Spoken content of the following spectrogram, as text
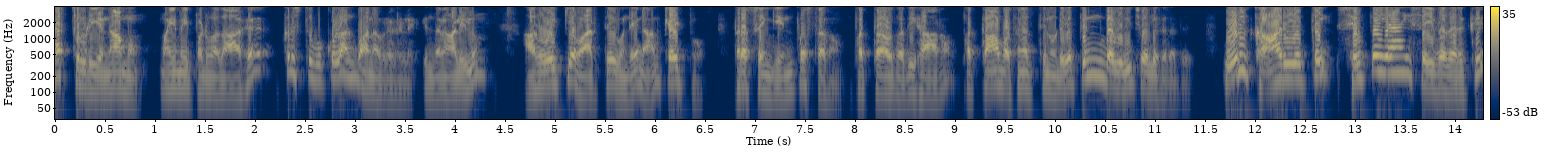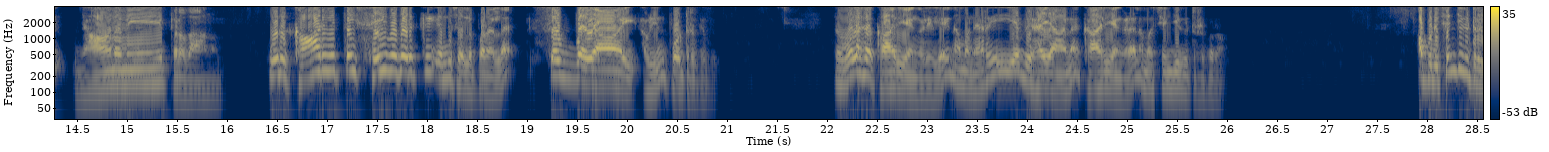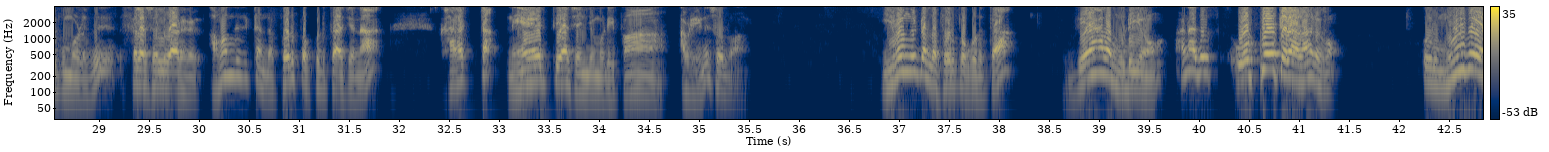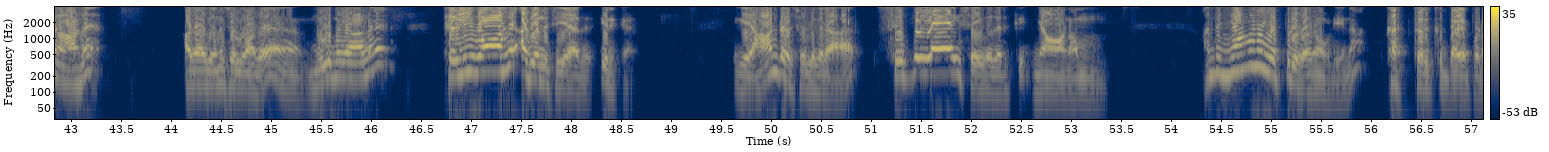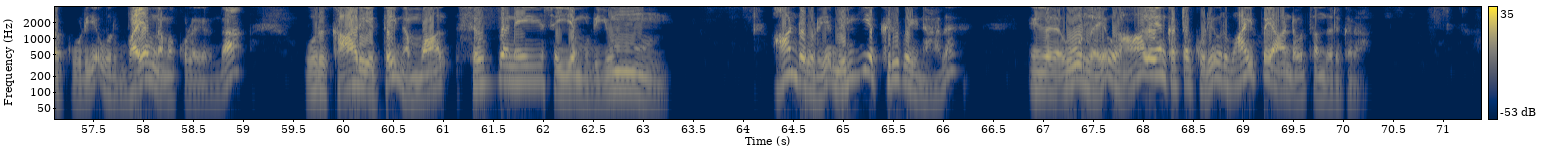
கர்த்தருடைய நாமம் மகிமைப்படுவதாக கிறிஸ்துவுக்குள் அன்பானவர்களே இந்த நாளிலும் ஆரோக்கிய வார்த்தை ஒன்றை நாம் கேட்போம். பிரசங்கியின் புஸ்தகம் பத்தாவது அதிகாரம் பத்தாம் வசனத்தினுடைய பின்பகுதி சொல்லுகிறது ஒரு காரியத்தை செவ்வையாய் செய்வதற்கு ஞானமே பிரதானம். ஒரு காரியத்தை செய்வதற்கு என்று சொல்லப்படல செவ்வையாய் அப்படின்னு போட்டிருக்குது. இந்த உலக காரியங்களிலே நம்ம நிறைய வகையான காரியங்களை நம்ம செஞ்சுக்கிட்டு இருக்கிறோம். அப்படி செஞ்சுக்கிட்டு இருக்கும் பொழுது சில சொல்வார்கள் அவங்க கிட்ட அந்த பொறுப்பை கொடுத்தாச்சுன்னா கரெக்டா நேர்த்தியா செஞ்சு முடிப்பான் அப்படின்னு சொல்லுவாங்க இவங்கிட்ட அந்த பொறுப்பை கொடுத்தா வேலை முடியும். ஆனா அது ஒப்பேத்தலாதான் இருக்கும். ஒரு முழுமையான அதாவது என்ன சொல்லுவாங்க முழுமையான தெளிவாக அது என்ன செய்யாது இருக்க இங்கே ஆண்டவர் சொல்லுகிறார் செவ்வையாய் செய்வதற்கு ஞானம். அந்த ஞானம் எப்படி வரும் அப்படின்னா கர்த்தருக்கு பயப்படக்கூடிய ஒரு பயம் நமக்குள்ள இருந்தா ஒரு காரியத்தை நம்மால் செவ்வனே செய்ய முடியும். ஆண்டவருடைய பெரிய கிருபையினால எங்க ஊர்ல ஒரு ஆலயம் கட்டக்கூடிய ஒரு வாய்ப்பை ஆண்டவர் தந்திருக்கிறார்.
